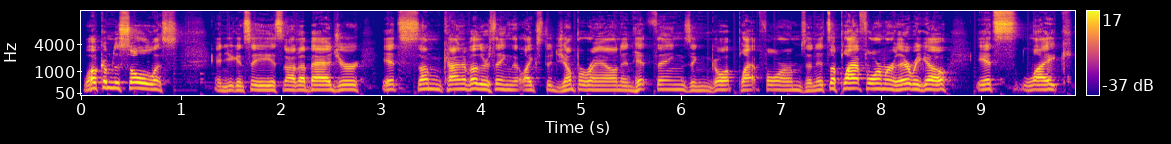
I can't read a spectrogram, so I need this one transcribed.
Welcome to Soulless. And you can see it's not a badger, it's some kind of other thing that likes to jump around and hit things and go up platforms. And it's a platformer, there we go. It's like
